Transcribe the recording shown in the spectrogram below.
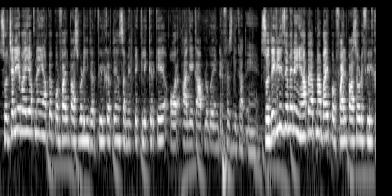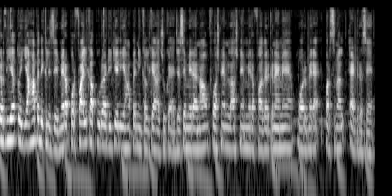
सो चलिए भाई, अपने यहाँ पे प्रोफ़ाइल पासवर्ड इधर फिल करते हैं सबमिट पे क्लिक करके और आगे का आप लोग को इंटरफेस दिखाते हैं। सो देख लीजिए, मैंने यहाँ पे अपना भाई प्रोफ़ाइल पासवर्ड फिल कर दिया। तो यहाँ पे देख लीजिए, मेरा प्रोफ़ाइल का पूरा डिटेल यहाँ पे निकल के आ चुका है। जैसे मेरा नाम फ़र्स्ट नेम लास्ट नेम मेरा फादर का नेम है और मेरा पर्सनल एड्रेस है।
